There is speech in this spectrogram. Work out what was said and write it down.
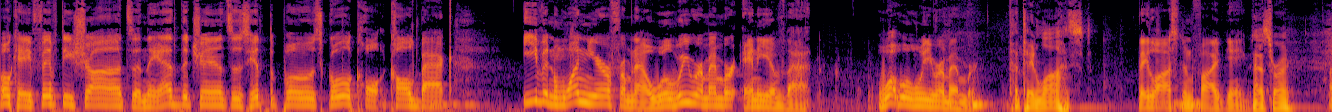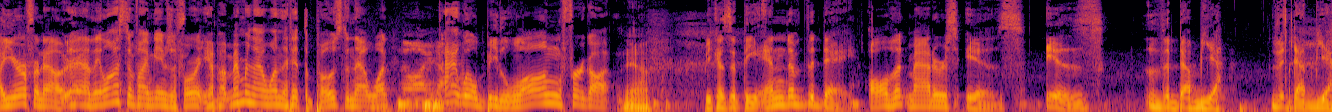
okay, fifty shots, and they had the chances, hit the post, goal call, called back. Even one year from now, will we remember any of that? What will we remember? That they lost. They lost in five games. That's right. A year from now, yeah, they lost in five games before. Yeah, but remember that one that hit the post and that one? No, I know. That will be long forgotten. Yeah. Because at the end of the day, all that matters is is the W. The W.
